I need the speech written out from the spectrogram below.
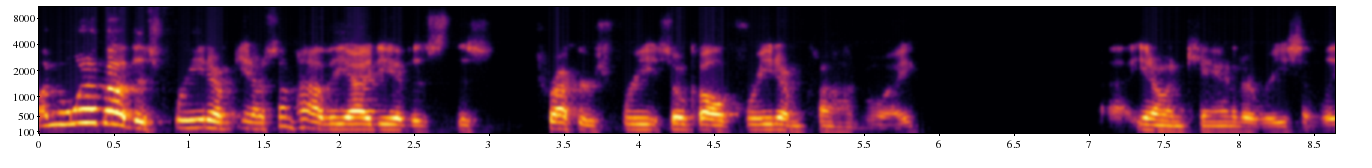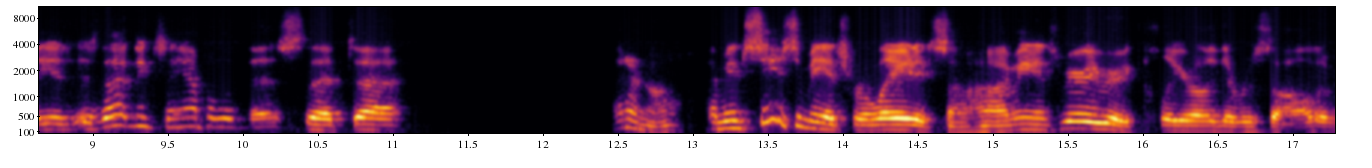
I mean, what about this freedom? You know, somehow the idea of this this truckers free so-called freedom convoy. Uh, you know, in Canada recently, is, is that an example of this? That uh, I don't know. I mean, it seems to me it's related somehow. I mean, it's very, very clearly the result of,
